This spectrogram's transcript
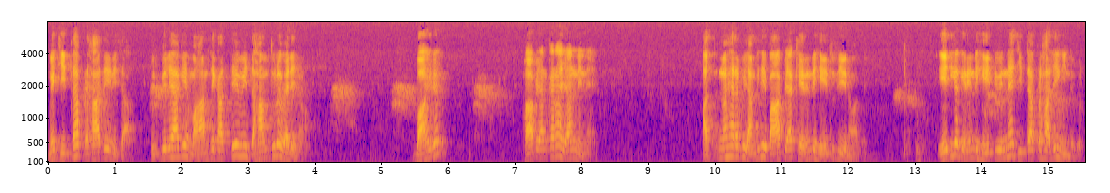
මේ චිත්ත ප්‍රසාදය නිසා පුද්ගලයාගේ මානසිකත්වයේ මේ දහම් තුල වැඩෙනවා. බාහිර පාපයන් කරා යන්නේ නැහැ. අත් නොහැරපු යම්කිසි පාපයක් කෙරෙන්න හේතු තියනවාද? ඒ ටික කෙරෙන්න හේතු වෙන්නේ නැහැ චිත්ත ප්‍රහාදයෙන් ඉන්නකොට.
